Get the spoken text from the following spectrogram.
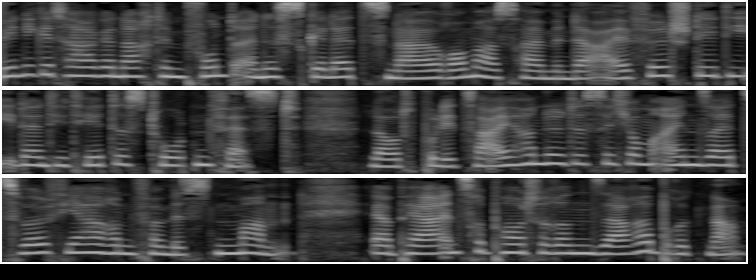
Wenige Tage nach dem Fund eines Skeletts nahe Rommersheim in der Eifel steht die Identität des Toten fest. Laut Polizei handelt es sich um einen seit zwölf Jahren vermissten Mann. RPR1-Reporterin Sarah Brückner.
